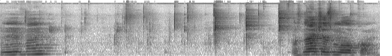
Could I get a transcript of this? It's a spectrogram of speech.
Угу. Значить з молоком.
